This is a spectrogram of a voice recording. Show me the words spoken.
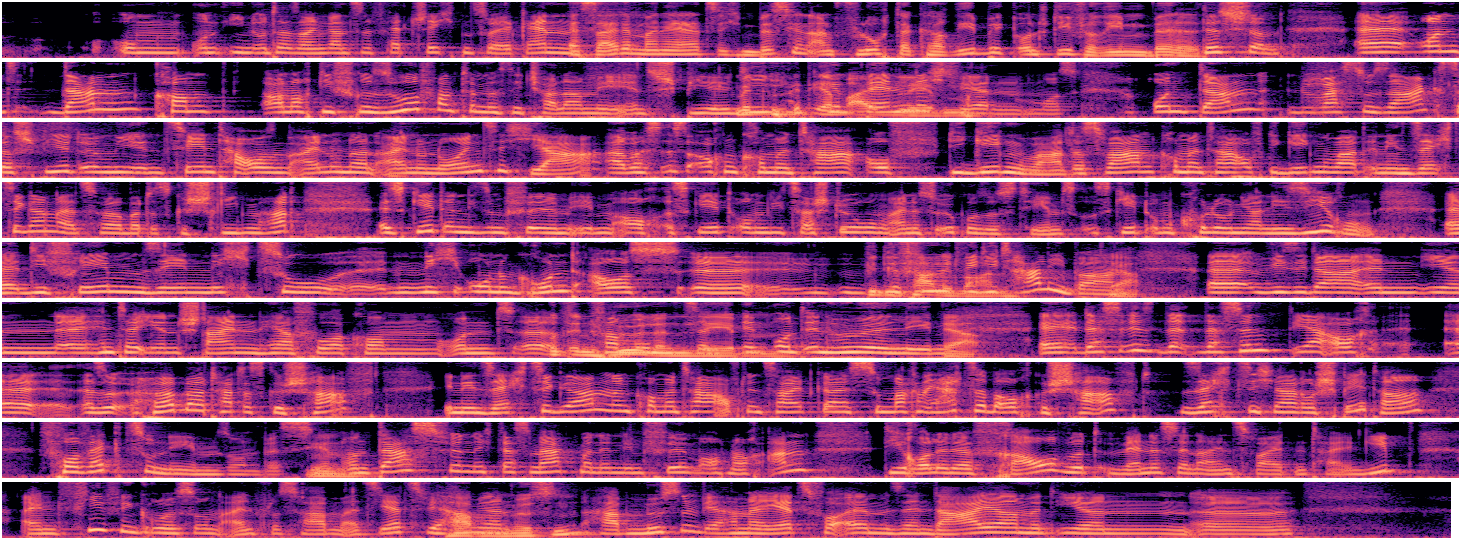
um, um ihn unter seinen ganzen Fettschichten zu erkennen. es sei denn, man erinnert sich ein bisschen an Fluch der Karibik und Stiefelriemen Bild. Das stimmt. Äh, und dann kommt auch noch die Frisur von Timothy Chalamet ins Spiel, die Mit- gebändigt werden muss. Und dann, was du sagst, das spielt irgendwie in 10.191, ja, aber es ist auch ein Kommentar auf die Gegenwart. Das war ein Kommentar auf die Gegenwart in den 60ern, als Herbert es geschrieben hat. Es geht in diesem Film eben auch, es geht um die Zerstörung eines Ökosystems, es geht um Kolonialisierung. Äh, die Fremen sehen nicht zu, äh, nicht ohne Grund aus äh, die gefühlt wie die Taliban. Ja. äh, wie sie da in ihren äh, hinter ihren Steinen hervorkommen und, äh, Und in Höhlen sind. leben. In, und in Höhlen leben. Ja. Äh, das ist, das- das sind ja auch, äh, also Herbert hat es geschafft, in den 60ern einen Kommentar auf den Zeitgeist zu machen. Er hat es aber auch geschafft, 60 Jahre später vorwegzunehmen so ein bisschen. Mhm. Und das finde ich, das merkt man in dem Film auch noch an. Die Rolle der Frau wird, wenn es denn einen zweiten Teil gibt, einen viel viel größeren Einfluss haben als jetzt. Wir haben, Haben ja müssen. haben müssen. Wir haben ja jetzt vor allem Zendaya mit ihren äh,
